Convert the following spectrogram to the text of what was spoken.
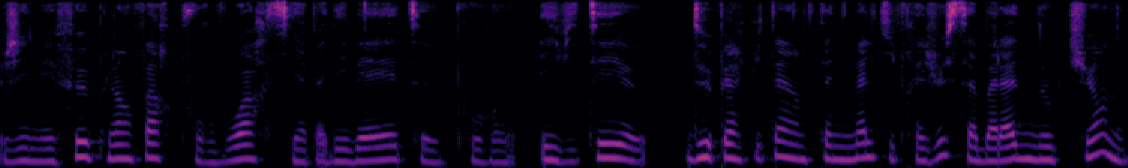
j'ai mes feux plein phare pour voir s'il n'y a pas des bêtes, pour éviter de percuter un petit animal qui ferait juste sa balade nocturne.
